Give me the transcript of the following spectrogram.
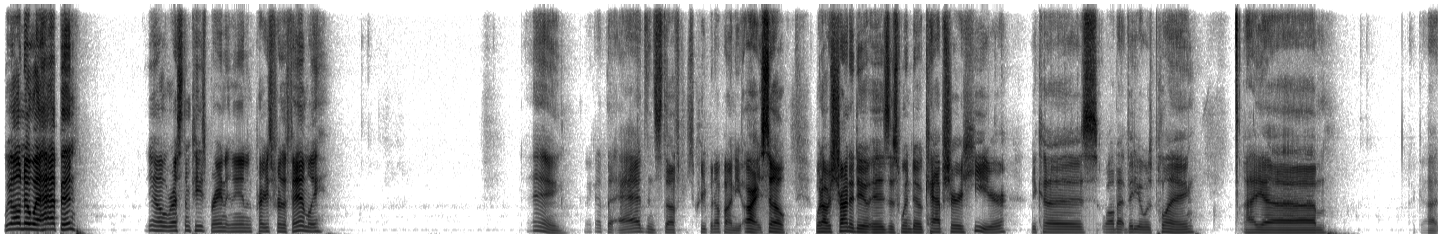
We all know what happened. You know, rest in peace, Brandon, and praise for the family. Dang, I got the ads and stuff just creeping up on you. All right, so what I was trying to do is this window capture here because while that video was playing, I um got.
